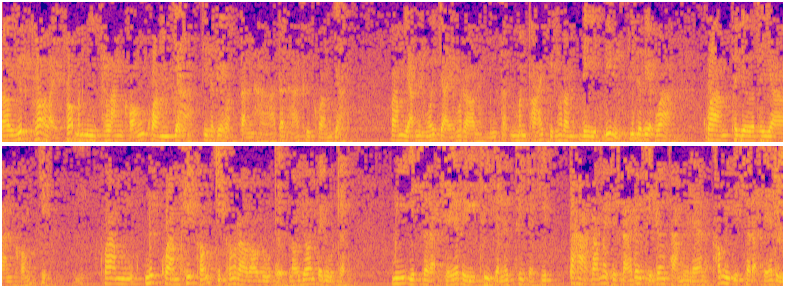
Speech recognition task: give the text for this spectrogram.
เรายึดเพราะอะไร เพราะมันมีพลังของความอยากที่เขาเรียกว่าตัณหา ตัณหาคือความอยาก ความอยากในหัวใจของเราเนี่ยมันมันพาให้จิตของเราดีดิ้นที่จะเรียกว่า ความทะเยอทะยานของจิต ความนึกความคิดของจิตของเราเราดูเถอะเราย้อนไปดูเถอะมีอิสระเสรีที่จะนึกที่จะคิด ถ้าหากเราไม่ศึกษาเรื่องศีลเรื่องธรรมด้วยแล้วเขามีอิสระเสรี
